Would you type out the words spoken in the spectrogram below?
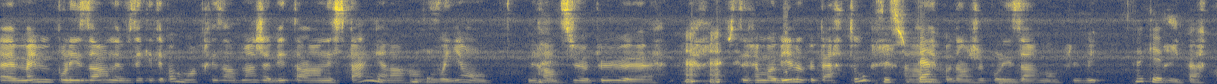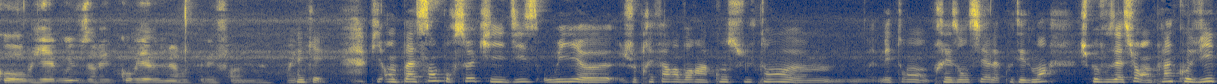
Euh, même pour les heures, ne vous inquiétez pas. Moi, présentement, j'habite en Espagne. Alors, vous voyez, on est rendu un peu, je dirais, mobile un peu partout. C'est super. Alors, il n'y a pas d'enjeu pour les heures non plus, oui. OK. Et par courriel, oui, vous aurez le courriel, numéro de téléphone. Oui. OK. Puis en passant, pour ceux qui disent, oui, euh, je préfère avoir un consultant, euh, mettons, présentiel à côté de moi, je peux vous assurer, en plein Covid,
